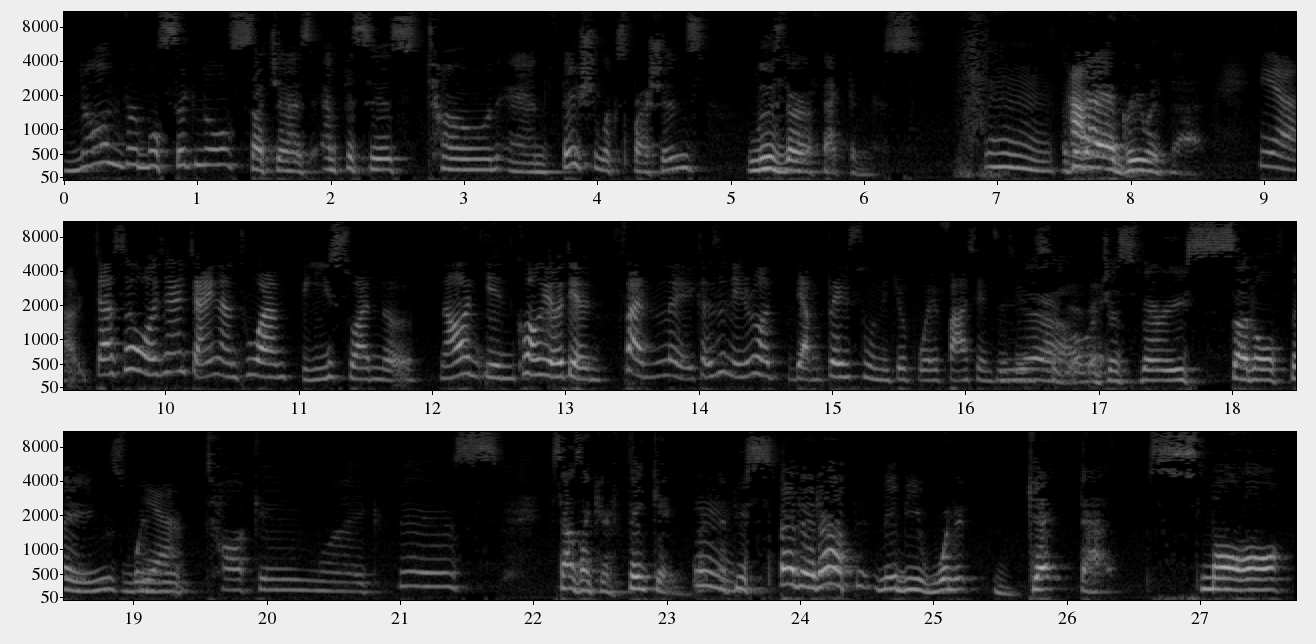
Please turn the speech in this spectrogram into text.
nonverbal signals such as emphasis, tone, and facial expressions lose their effectiveness. 嗯， I 好 think I agree with that. Yeah，假设我现在讲一讲，突然鼻酸了，然后眼眶有点泛泪，可是你如果两倍速，你就不会发现这件事， Yeah, 对不 or 对？ just very subtle things when Yeah. you're talking like this. Sounds like you're thinking. But if you sped it up, maybe you wouldn't get that small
